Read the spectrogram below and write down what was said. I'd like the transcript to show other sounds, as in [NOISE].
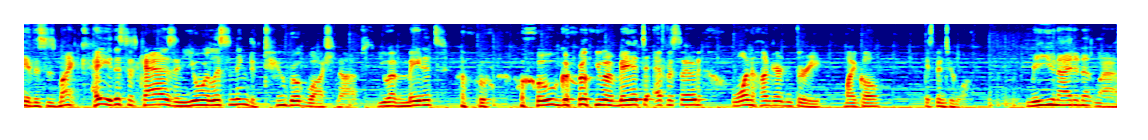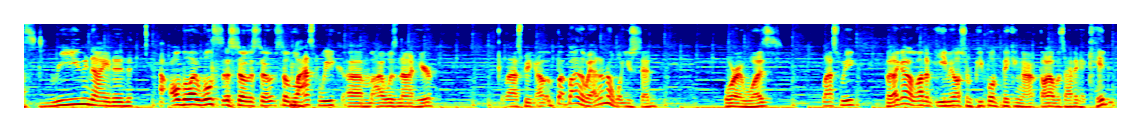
Hey, this is Mike. Hey, this is Kaz, and you are listening to Two Broke Watch Snobs. You have made it. [LAUGHS] Oh, girl, you have made it to episode 103. Michael, it's been too long. Reunited at last. Reunited. Although I will so so so, so last week um I was not here. Last week, uh, but by the way, I don't know what you said, where I was last week, but I got a lot of emails from people thinking I thought I was having a kid.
